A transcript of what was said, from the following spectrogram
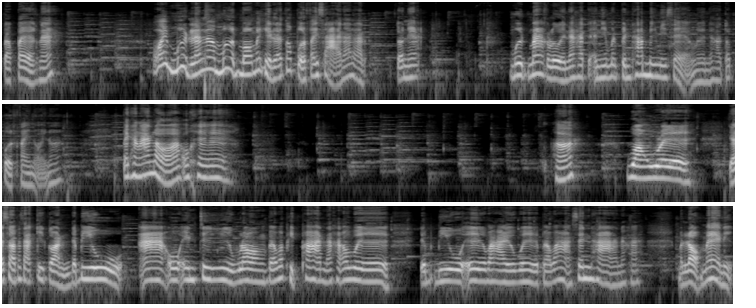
แปลกๆนะ โอ้ยมืดแล้วเริ่มมืดมองไม่เห็นแล้วต้องเปิดไฟฉายแล้วล่ะตอนเนี้ย มืดมากเลยนะคะ แต่อันนี้มันเป็นถ้ำไม่มีแสงเลยนะคะ ต้องเปิดไฟหน่อยเนาะไปทางนั้นเหรอ โอเคฮะ วองเรเดี๋ยวสอนภาษาอังกฤษก่อน W R O N G วองแปลว่าผิดพลาดนะคะเว W A Y เวแปลว่าเส้นทางนะคะ มันหลอกแม่นี่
